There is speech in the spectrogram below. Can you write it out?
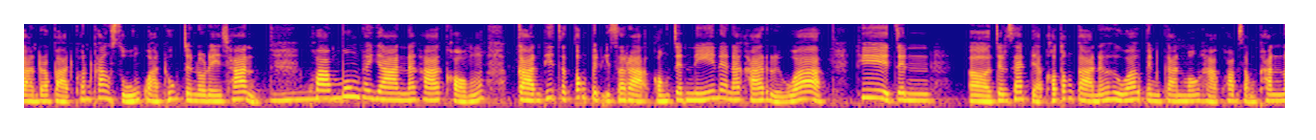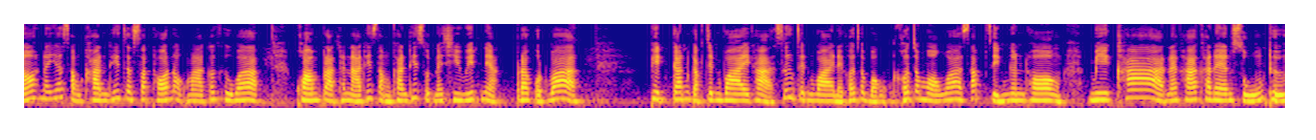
การระบาดค่อนข้างสูงกว่าทุกเจเนอเรชันความมุ่งทะยานนะคะของการที่จะต้องเป็นอิสระของเจนนี้เนี่ยนะคะ หรือว่าที่เจนเอ่อเจนแซเนี่ยเขาต้องการนั่นก็คือว่าเป็นการมองหาความสำคัญเนาะนัยสำคัญที่จะสะท้อนออกมาก็คือว่า ความปรารถนาที่สำคัญที่สุดในชีวิตเนี่ยปรากฏว่า ผิดกันกับ Gen Y ค่ะ ซึ่ง Gen Y เนี่ยเขาจะบอกเขาจะมองว่าทรัพย์สินเงินทองมีค่านะคะ คะแนนสูงถึง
